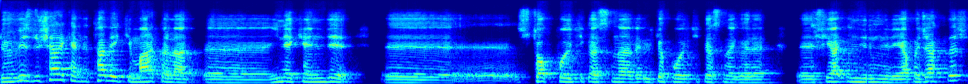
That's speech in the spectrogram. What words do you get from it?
döviz düşerken de tabii ki markalar e, yine kendi e, stok politikasına ve ülke politikasına göre e, fiyat indirimleri yapacaktır.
